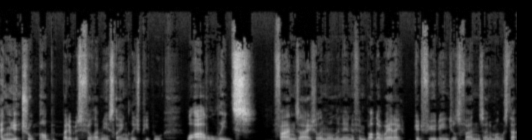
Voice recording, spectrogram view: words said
a neutral pub, but it was full of mostly English people. A lot of Leeds fans actually more than anything, but there were a good few Rangers fans in amongst it.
